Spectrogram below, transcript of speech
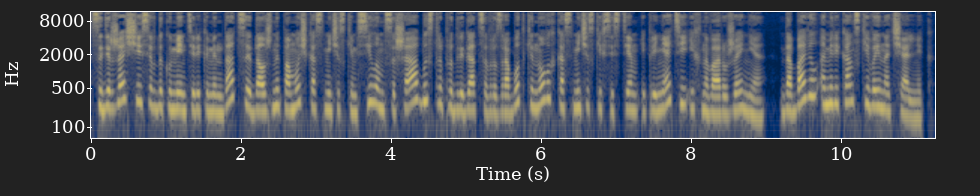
Содержащиеся в документе рекомендации должны помочь космическим силам США быстро продвигаться в разработке новых космических систем и принятии их на вооружение, добавил американский военачальник.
